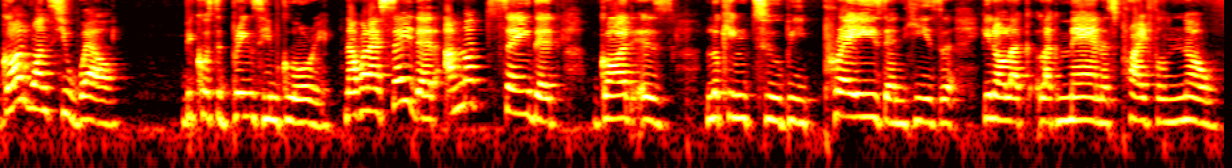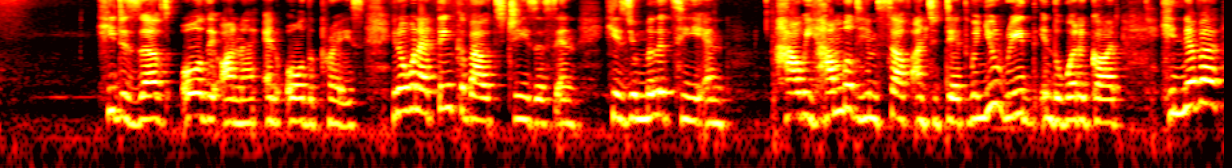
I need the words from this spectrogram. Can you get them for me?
God wants you well because it brings Him glory. Now, when I say that, I'm not saying that God is looking to be praised and He's, uh, you know, like like man is prideful. No, he deserves all the honor and all the praise. You know, when I think about Jesus and his humility and how he humbled himself unto death, when you read in the Word of God, he never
